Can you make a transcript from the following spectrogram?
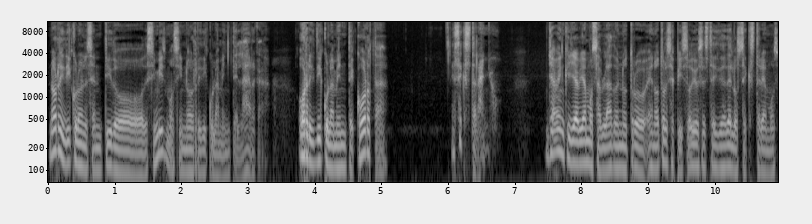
No ridículo en el sentido de sí mismo, sino ridículamente larga o ridículamente corta. Es extraño. Ya ven que ya habíamos hablado en, otro, en otros episodios esta idea de los extremos.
